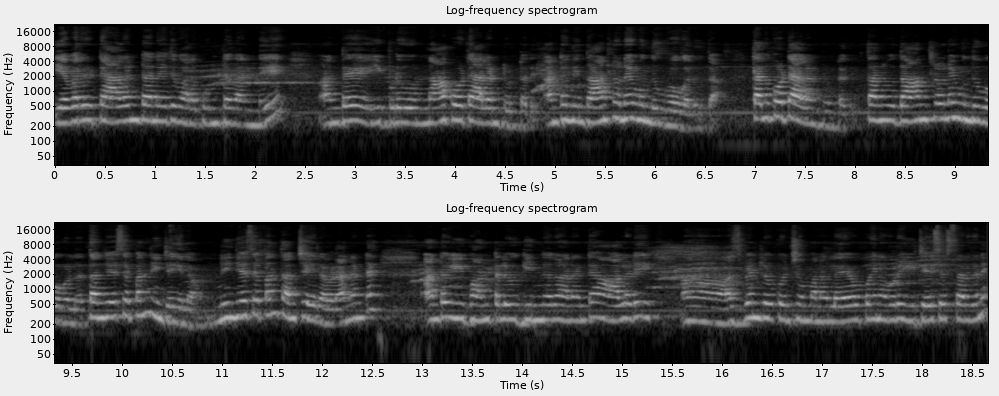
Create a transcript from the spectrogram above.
ఎవరి టాలెంట్ అనేది వాళ్ళకు ఉంటుందండి. అంటే ఇప్పుడు నాకో టాలెంట్ ఉంటుంది. అంటే నేను దాంట్లోనే ముందుకు పోగలుగుతా. తనకో టాలెంట్ ఉంటుంది. తను దాంట్లోనే ముందుకు పోగలదు తను చేసే పని నేను చేయలేము నేను చేసే పని తను చేయలేవాడు అని అంటే అంటే ఈ వంటలు గిన్నెలు అని అంటే ఆల్రెడీ హస్బెండ్లు కొంచెం మనం లేకపోయినా కూడా ఇవి చేసేస్తారు కానీ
